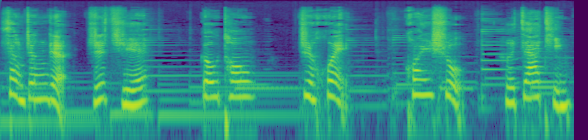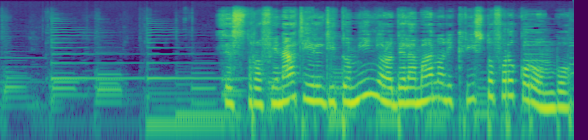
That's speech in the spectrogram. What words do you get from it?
象征着直觉、沟通、智慧、宽恕和家庭。Se strofinate il dito mignolo della mano di Cristoforo Colombo,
